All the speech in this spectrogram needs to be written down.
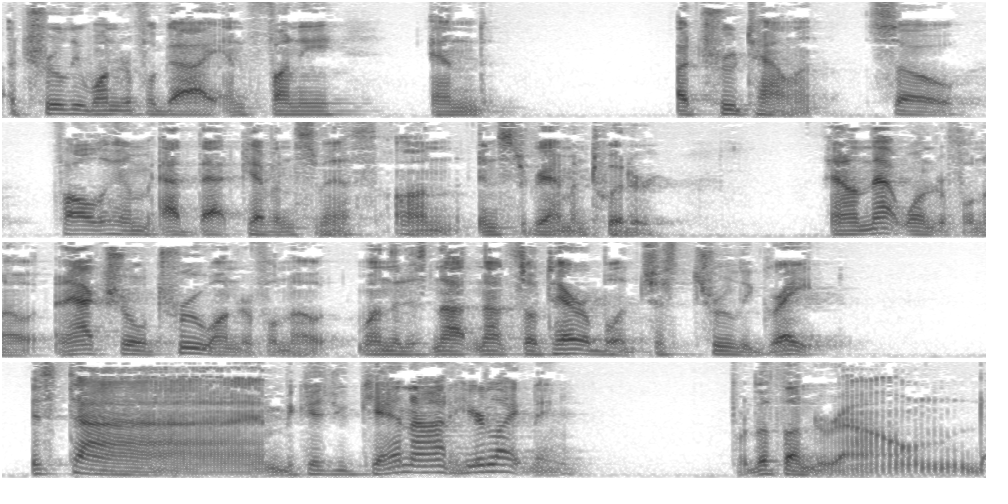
a truly wonderful guy and funny and a true talent. So follow him at that Kevin Smith on Instagram and Twitter. And on that wonderful note, an actual true wonderful note, one that is not, not so terrible, it's just truly great. It's time because you cannot hear lightning for the thunder round.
